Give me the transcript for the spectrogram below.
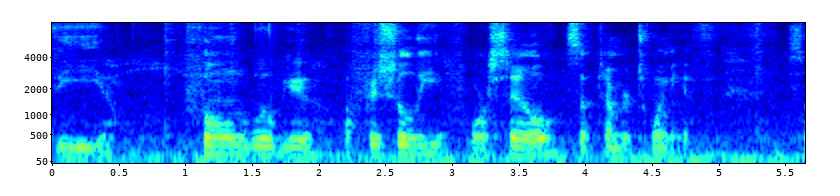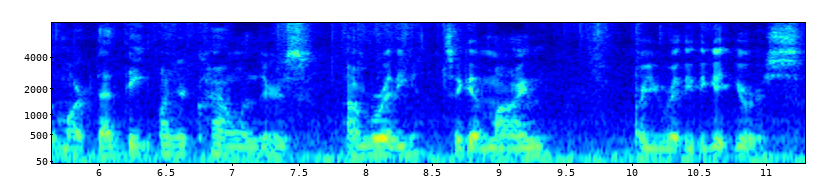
The phone will be officially for sale September 20th. So mark that date on your calendars. I'm ready to get mine. Are you ready to get yours?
